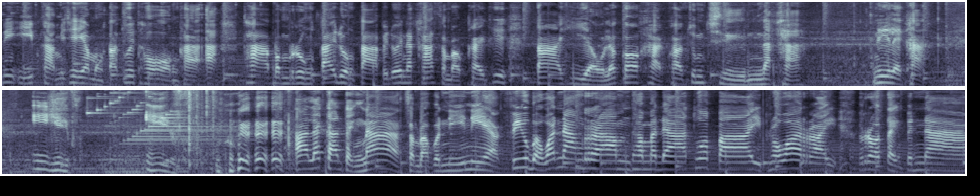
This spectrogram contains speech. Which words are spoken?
นี่อีฟค่ะไม่ใช่ยาหมองตาถ้วยทองค่ะอะทาบำรุงใต้ดวงตาไปด้วยนะคะสำหรับใครที่ตาเหี่ยวแล้วก็ขาดความชุ่มชื้นนะคะ นี่เลยค่ะ อีฟอีฟอะและการแต่งหน้าสำหรับวันนี้เนี่ยฟิลแบบว่านางรำธรรมดาทั่วไป เพราะว่าอะไรเราแต่งเป็นนาง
